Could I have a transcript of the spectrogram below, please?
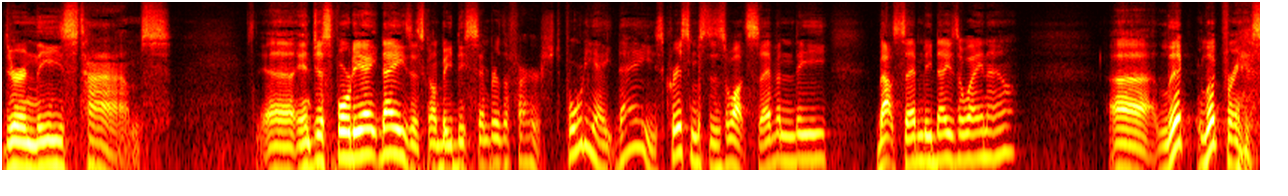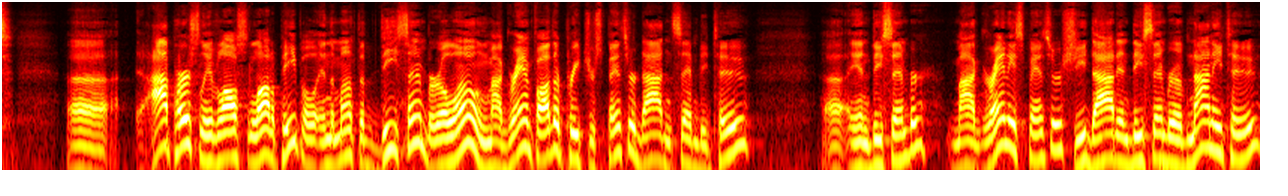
during these times. Uh, in just 48 days, it's going to be December the 1st. 48 days. Christmas is what, 70, about 70 days away now? Uh, look, look, friends. Uh, I personally have lost a lot of people in the month of December alone. My grandfather, Preacher Spencer, died in 72 uh, in December. My granny Spencer, she died in December of 92.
